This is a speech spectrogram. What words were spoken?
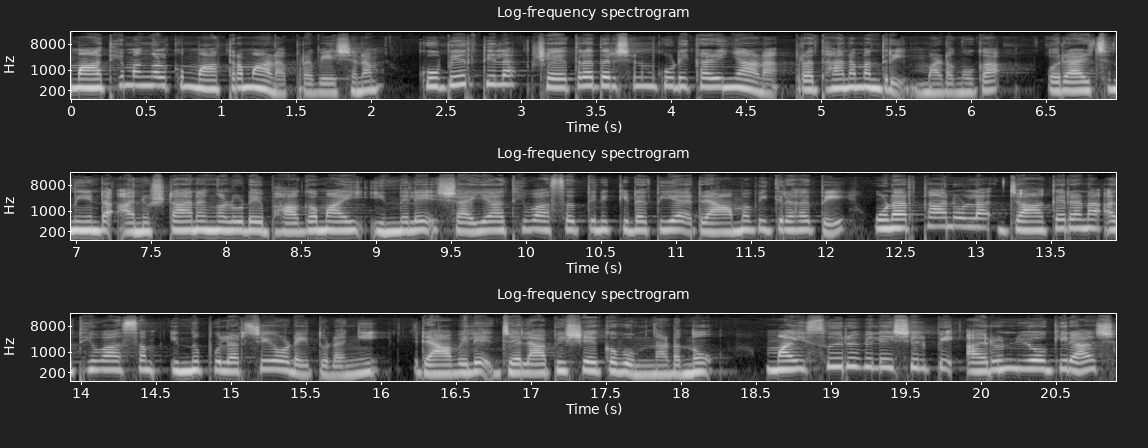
മാധ്യമങ്ങൾക്കും മാത്രമാണ് പ്രവേശനം. കുബേർത്തില ക്ഷേത്രദർശനം കൂടി കഴിഞ്ഞാണ് പ്രധാനമന്ത്രി മടങ്ങുക. ഒരാഴ്ച നീണ്ട അനുഷ്ഠാനങ്ങളുടെ ഭാഗമായി ഇന്നലെ ശയ്യാധിവാസത്തിന് കിടത്തിയ രാമവിഗ്രഹത്തെ ഉണർത്താനുള്ള ജാഗരണ അധിവാസം ഇന്നു പുലർച്ചെയോടെ തുടങ്ങി. രാവിലെ ജലാഭിഷേകവും നടന്നു. മൈസൂരുവിലെ ശില്പി അരുൺ യോഗിരാജ്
